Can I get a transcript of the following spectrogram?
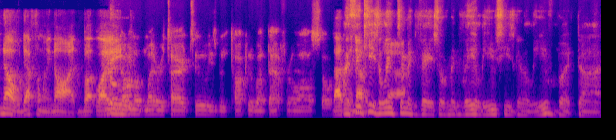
no, definitely not. But like Aaron Donald might retire too. He's been talking about that for a while. So that's I think he's linked yeah. to McVay. So if McVay leaves, he's going to leave. But uh,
